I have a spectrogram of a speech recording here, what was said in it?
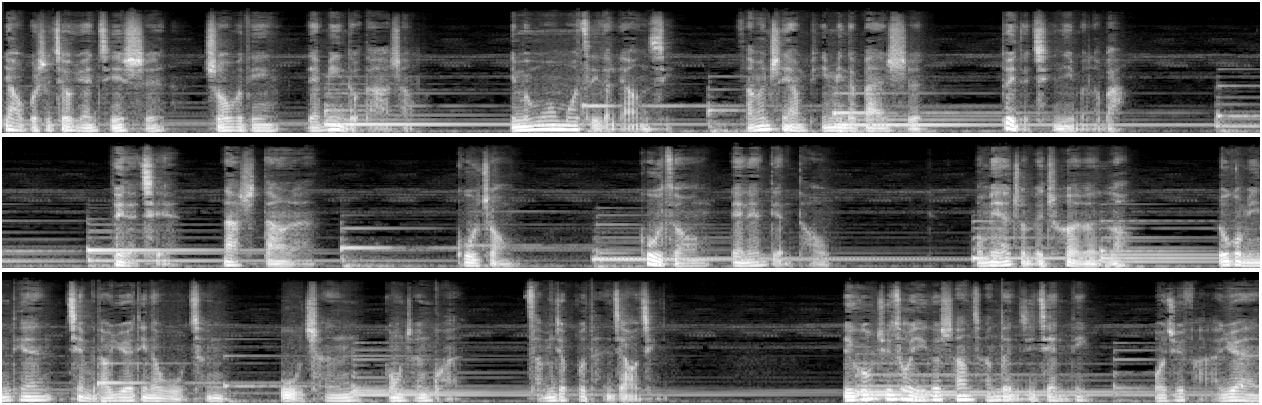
要不是救援及时，说不定连命都搭上了。你们摸摸自己的良心，咱们这样拼命的办事，对得起你们了吧？”“对得起，那是当然。”顾总，顾总连连点头。我们也准备撤人了。如果明天见不到约定的五成五成工程款，咱们就不谈交情了。吕工去做一个商场等级鉴定，我去法院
